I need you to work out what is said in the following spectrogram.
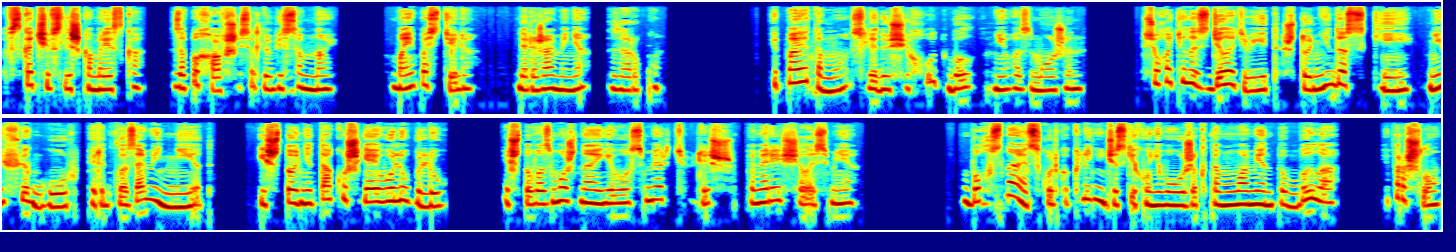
вскочив слишком резко, запыхавшись от любви со мной в моей постели, держа меня за руку. И поэтому следующий ход был невозможен. Все хотелось сделать вид, что ни доски, ни фигур перед глазами нет, и что не так уж я его люблю, и что, возможно, его смерть лишь померещилась мне. Бог знает, сколько клинических у него уже к тому моменту было и прошло.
